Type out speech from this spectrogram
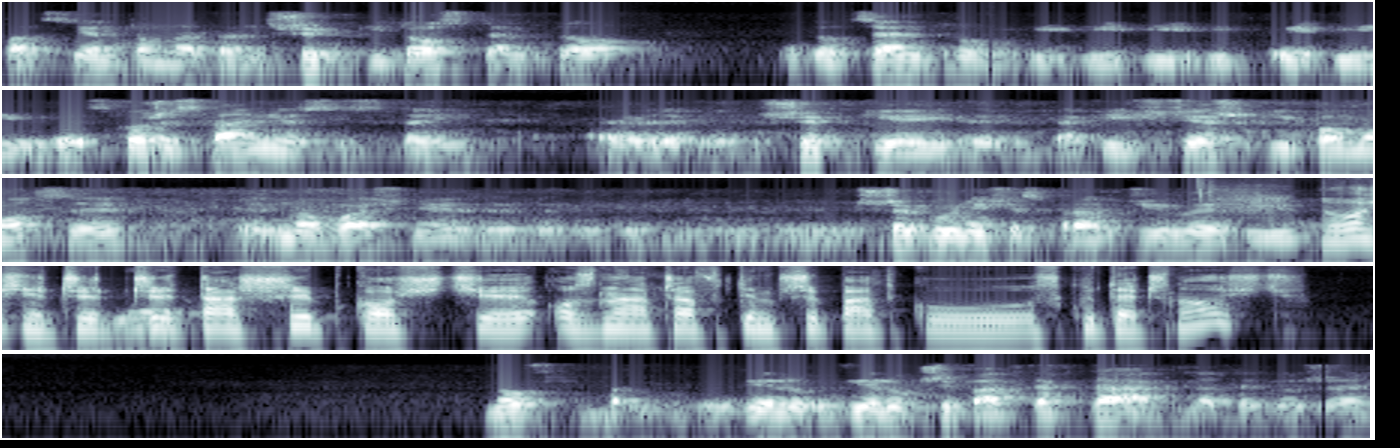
pacjentom na ten szybki dostęp do, do centrum i, i, i, i skorzystanie z, z tej szybkiej takiej ścieżki pomocy, no właśnie szczególnie się sprawdziły. I, no właśnie, czy, czy ta szybkość oznacza w tym przypadku skuteczność? No w wielu, w wielu przypadkach tak, dlatego że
